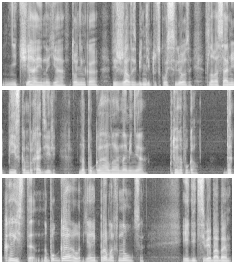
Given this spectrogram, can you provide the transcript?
«Нечаянно я!» — тоненько визжалась Бенедикту сквозь слезы. Слова сами писком выходили. «Напугала она меня!» «Кто напугал?» «Да кысь-то! Напугала! Я и промахнулся!» «Идите себе, баба!»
